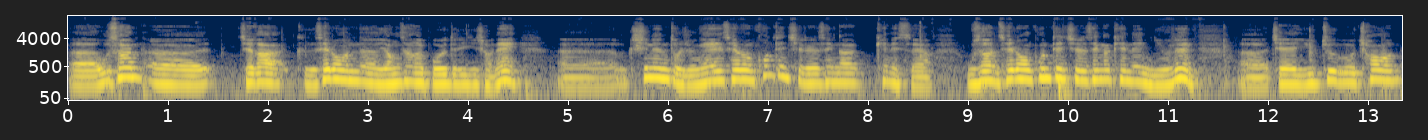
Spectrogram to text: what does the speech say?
어, 우선 어, 제가 그 새로운 어, 영상을 보여드리기 전에 어, 쉬는 도중에 새로운 콘텐츠를 생각해냈어요. 우선 새로운 콘텐츠를 생각해낸 이유는 어, 제 유튜브 첫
